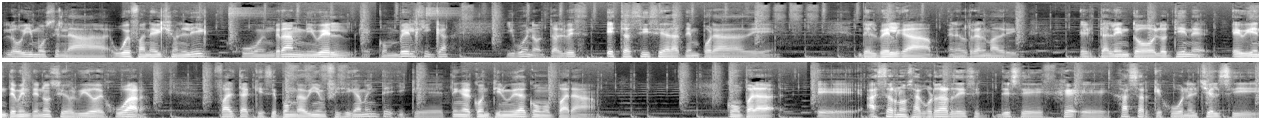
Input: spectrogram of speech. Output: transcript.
lo vimos en la UEFA Nation League, jugó en gran nivel eh, con Bélgica. Y bueno, tal vez esta sí sea la temporada de, del belga en el Real Madrid. El talento lo tiene, evidentemente no se olvidó de jugar falta que se ponga bien físicamente y que tenga continuidad como para como para eh, hacernos acordar de ese, de ese eh, Hazard que jugó en el Chelsea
